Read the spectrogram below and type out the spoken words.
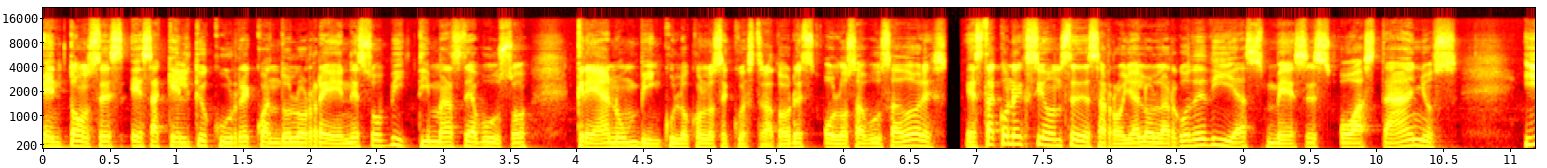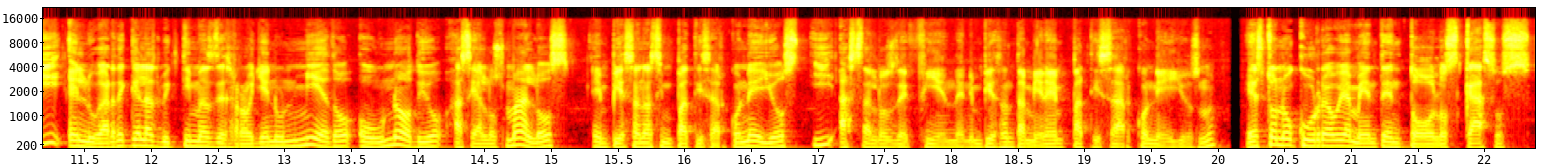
entonces es aquel que ocurre cuando los rehenes o víctimas de abuso crean un vínculo con los secuestradores o los abusadores. Esta conexión se desarrolla a lo largo de días, meses o hasta años Y en lugar de que las víctimas desarrollen un miedo o un odio hacia los malos, empiezan a simpatizar con ellos y hasta los defienden, empiezan también a empatizar con ellos, ¿no? Esto no ocurre obviamente en todos los casos.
